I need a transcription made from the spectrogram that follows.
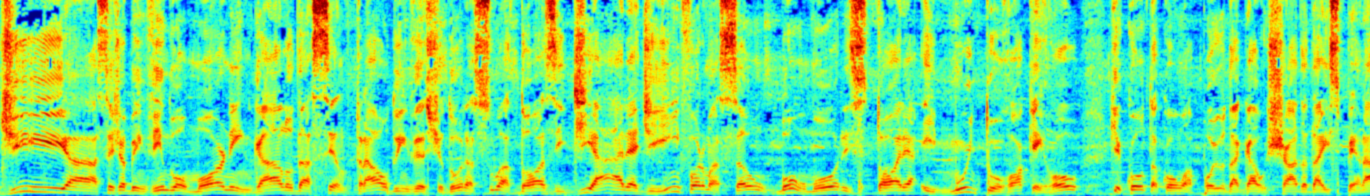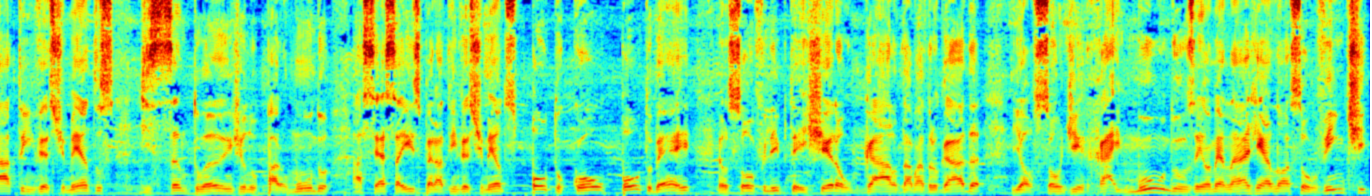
dia! Seja bem-vindo ao Morning Galo da Central do Investidor, a sua dose diária de informação, bom humor, história e muito rock and roll, que conta com o apoio da gauchada da Esperato Investimentos de Santo Ângelo para o mundo. Acesse aí esperatoinvestimentos.com.br. Eu sou o Felipe Teixeira, o galo da madrugada, e ao som de Raimundos em homenagem a nosso ouvinte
